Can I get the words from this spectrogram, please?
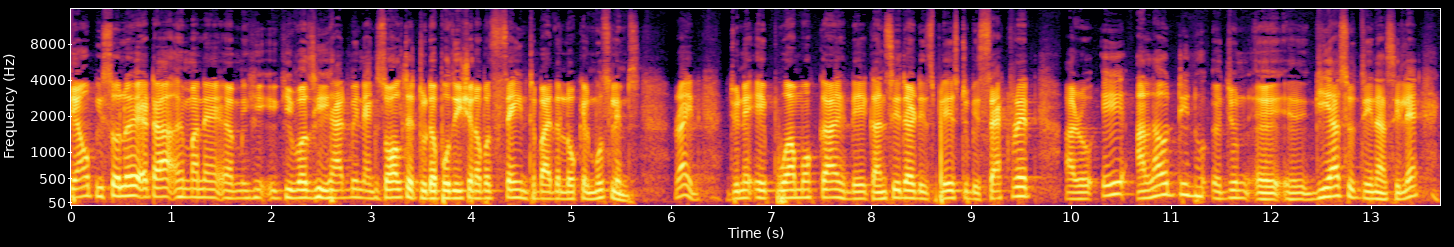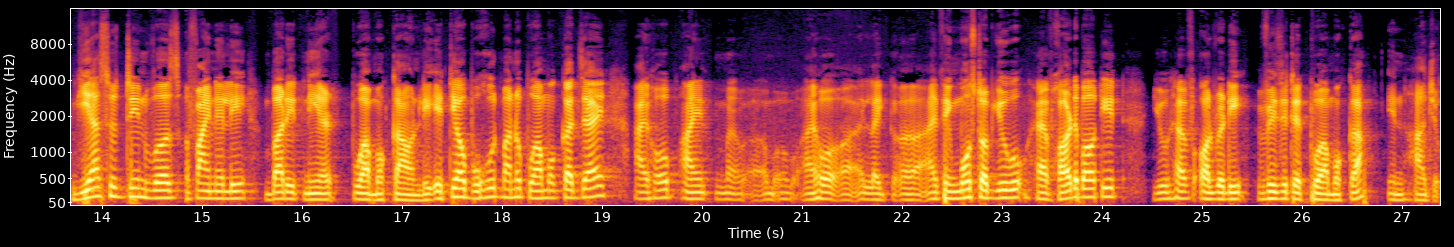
তেওঁ পিছলৈ এটা মানে he was he had been exalted to the position of a saint by the local Muslims right যোনে এই Poa Mecca they consider this place to be sacred আৰু এই আলাউদ্দিন যোন গিয়াছুদ্দিন আছিলে গিয়াছুদ্দিন ৱাজ ফাইনেলি বাৰিড নিয়াৰ পুৱা মক্কা অনলি এতিয়াও বহুত মানুহ পুৱা মক্কাত যায়। I hope I I hope like I think most of you have heard about it you have already visited Poa Mecca in Hajo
